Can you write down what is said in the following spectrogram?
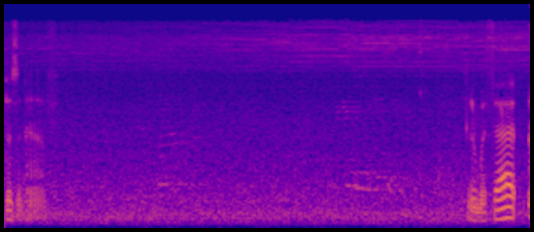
doesn't have. And with that,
